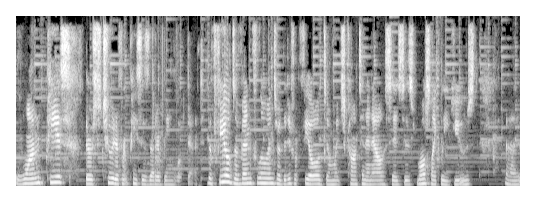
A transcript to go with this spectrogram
one piece there's two different pieces that are being looked at. The fields of influence or the different fields in which content analysis is most likely used uh,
